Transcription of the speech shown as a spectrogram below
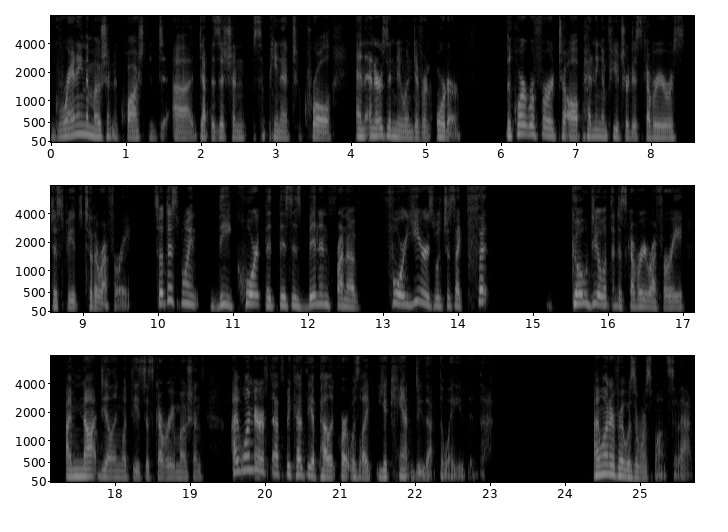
granting the motion to quash the uh, deposition subpoena to Kroll and enters a new and different order. The court referred to all pending and future discovery res- disputes to the referee. So at this point, the court that this has been in front of for years was just like, go deal with the discovery referee. I'm not dealing with these discovery motions. I wonder if that's because the appellate court was like, you can't do that the way you did that. I wonder if it was a response to that.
